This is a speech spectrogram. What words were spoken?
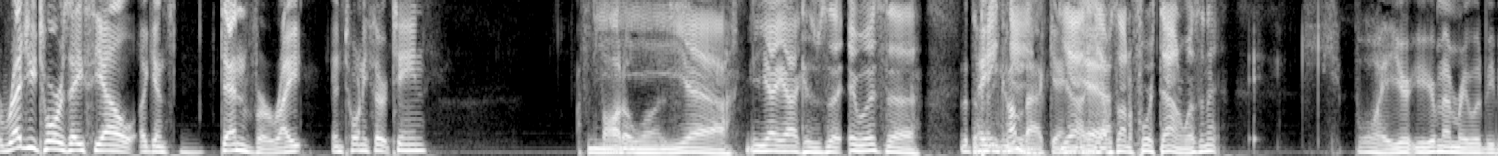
Reggie tore his ACL against Denver, right? In 2013? I thought it was. Yeah, yeah, yeah. Because it was the it was the The, the Peyton, comeback game. Yeah, yeah, It was on a fourth down, wasn't it? Boy, your your memory would be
